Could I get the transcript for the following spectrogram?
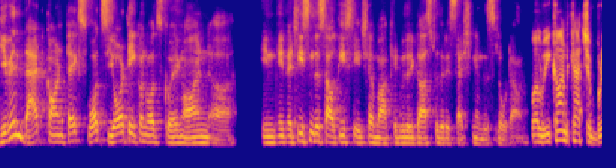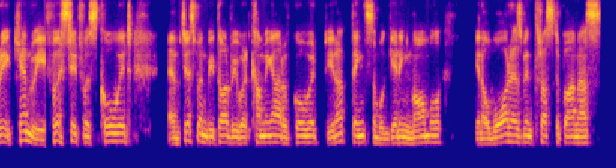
given that context, what's your take on what's going on uh, in, in, at least in the Southeast Asia market with regards to the recession and the slowdown? Well, we can't catch a break, can we? First, it was COVID. And just when we thought we were coming out of COVID, you know, things were getting normal. You know, war has been thrust upon us.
